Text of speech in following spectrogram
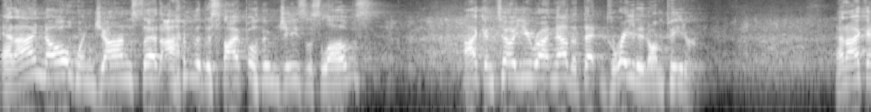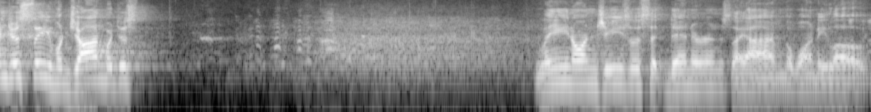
and I know when John said, I'm the disciple whom Jesus loves, I can tell you right now that that grated on Peter. And I can just see when John would just lean on Jesus at dinner and say, I'm the one he loves.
